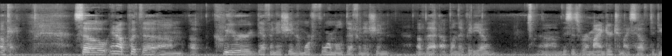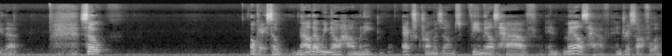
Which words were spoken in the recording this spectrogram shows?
Okay, so, and I'll put the um, a clearer definition, a more formal definition of that up on the video. Um, this is a reminder to myself to do that. So, okay, so now that we know how many X chromosomes females have and males have in Drosophila,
